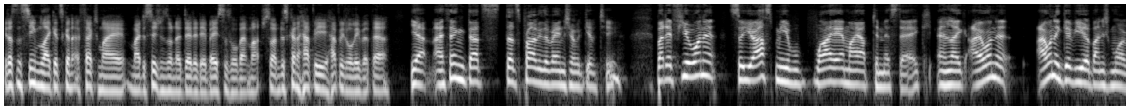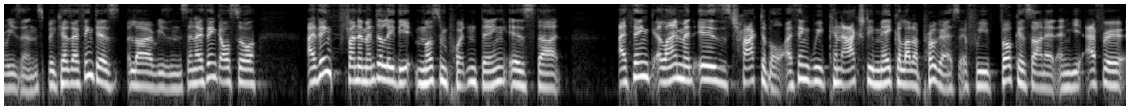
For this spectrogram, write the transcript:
it doesn't seem like it's going to affect my, my decisions on a day to day basis all that much. So I'm just kind of happy, happy to leave it there. Yeah. I think that's, that's probably the range I would give to. you. But if you want to, so you asked me, why am I optimistic? And like, I want to, I want to give you a bunch more reasons because I think there's a lot of reasons. And I think also, I think fundamentally the most important thing is that I think alignment is tractable. I think we can actually make a lot of progress if we focus on it and we effort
